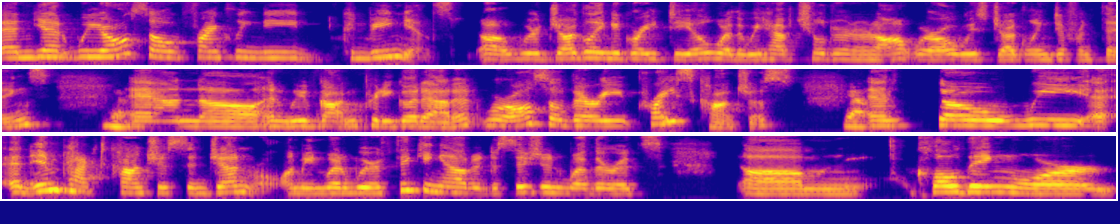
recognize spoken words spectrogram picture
and yet, we also, frankly, need convenience. Uh, we're juggling a great deal, whether we have children or not. We're always juggling different things, yeah. and uh, and we've gotten pretty good at it. We're also very price conscious, yeah. and so we and impact conscious in general. I mean, when we're thinking out a decision, whether it's um, clothing or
